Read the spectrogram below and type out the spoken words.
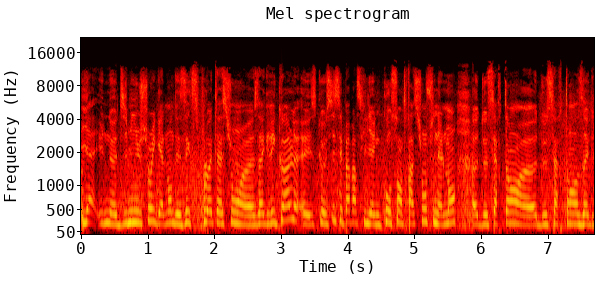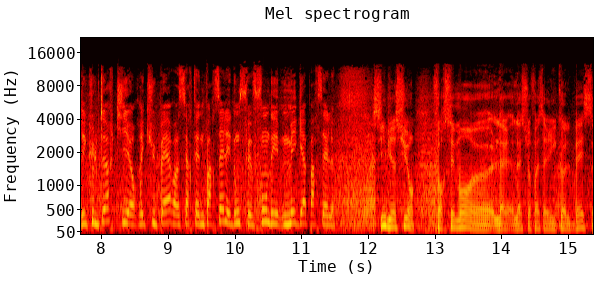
Il y a une diminution également des exploitations agricoles. Est-ce que aussi c'est pas parce qu'il y a une concentration finalement de certains, de certains agriculteurs qui récupèrent certaines parcelles et donc font des méga parcelles? Si, bien sûr. Forcément, euh, la, surface agricole baisse,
